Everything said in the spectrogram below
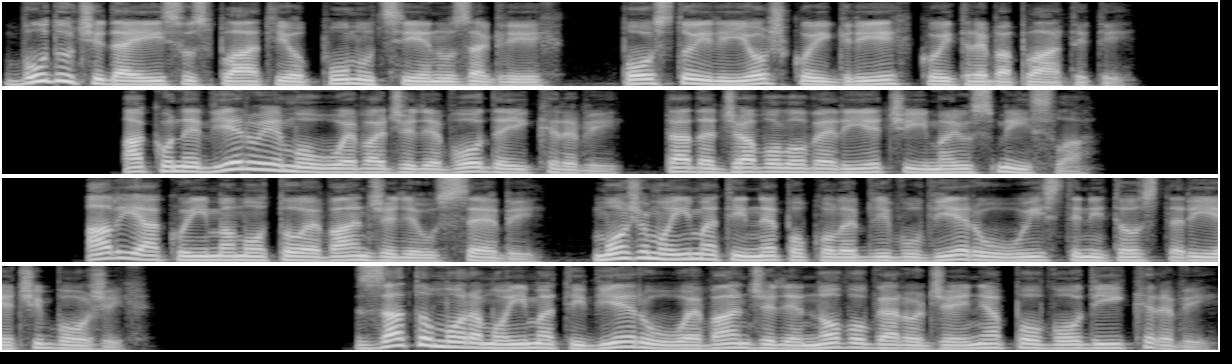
Budući da je Isus platio punu cijenu za grijeh, postoji li još koji grijeh koji treba platiti? Ako ne vjerujemo u evađelje vode i krvi, tada đavolove riječi imaju smisla. Ali ako imamo to evanđelje u sebi, možemo imati nepokolebljivu vjeru u istinitost riječi Božih. Zato moramo imati vjeru u evanđelje novoga rođenja po vodi i krvi.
